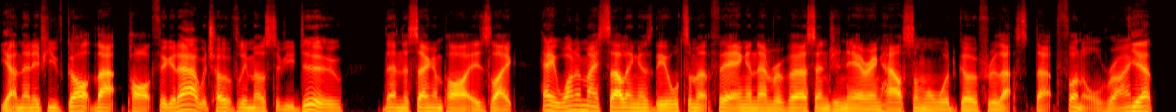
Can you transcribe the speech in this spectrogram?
Yeah. And then if you've got that part figured out, which hopefully most of you do, then the second part is like, hey, what am I selling as the ultimate thing, and then reverse engineering how someone would go through that that funnel, right? Yep.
